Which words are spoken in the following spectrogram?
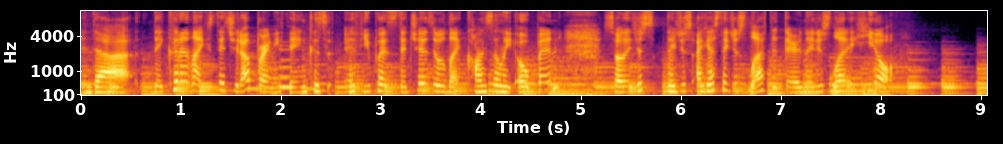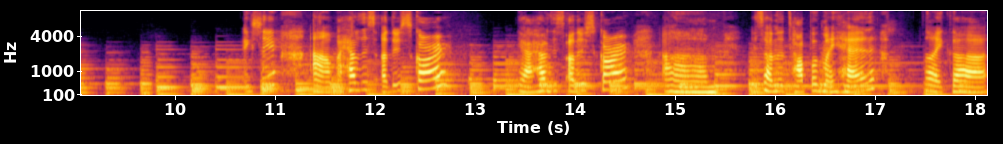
And uh, they couldn't like stitch it up or anything because if you put stitches, it would like constantly open. So they just, they just, I guess they just left it there and they just let it heal. Actually, um, I have this other scar. Yeah, I have this other scar. Um, it's on the top of my head like uh,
